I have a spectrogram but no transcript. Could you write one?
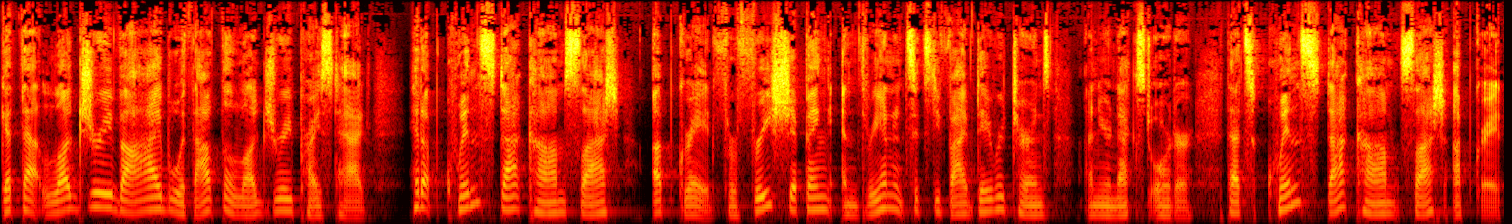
Get that luxury vibe without the luxury price tag. Hit up quince.com slash upgrade for free shipping and 365 day returns on your next order. That's quince.com slash upgrade.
